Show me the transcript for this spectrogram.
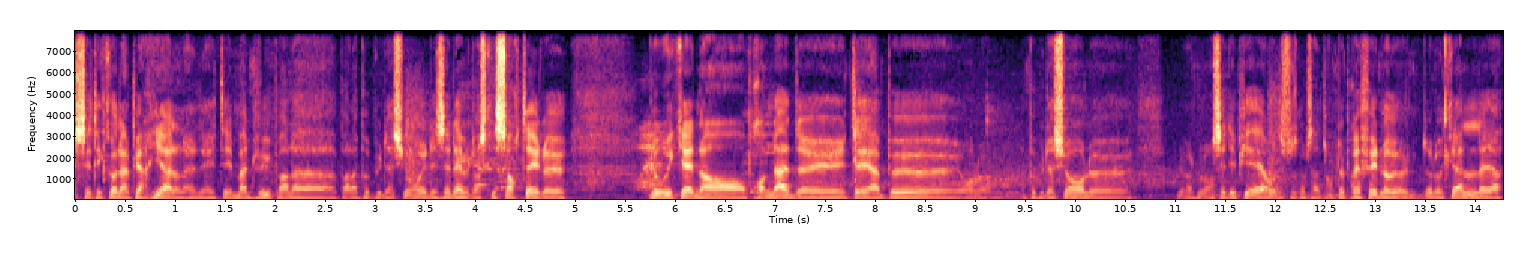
cette école impériale a été mal vue par la, par la population. Et les élèves, lorsqu'ils sortaient le, le week-end en promenade, étaient un peu. la population le, lançait des pierres des choses comme ça. Donc le préfet de, local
